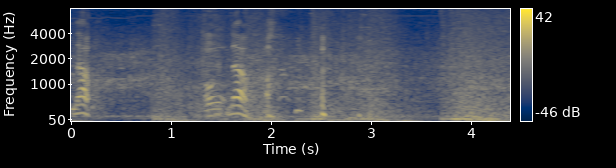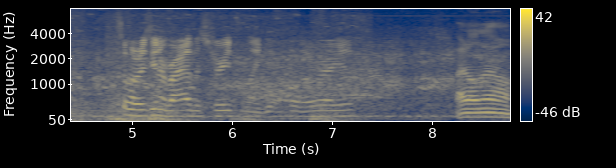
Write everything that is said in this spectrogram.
no. Oh. no. So we're just gonna ride on the streets and like get pulled over, I guess. I don't know.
